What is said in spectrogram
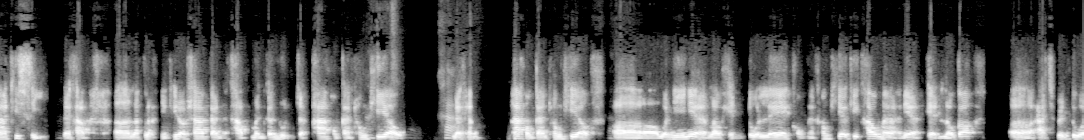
มาสที่4นะครับเอ่อหลักๆอย่างที่เราทราบกันนะครับ มันก็หนุนจากภาคของการท่องเที่ยวนะครับภาคของการท่องเที่ยวเอ่อวันนี้เนี่ยเราเห็นตัวเลขของนักท่องเที่ยวที่เข้ามาเนี่ยเห็นแล้วก็เอ่ออาจจะเป็นตัว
